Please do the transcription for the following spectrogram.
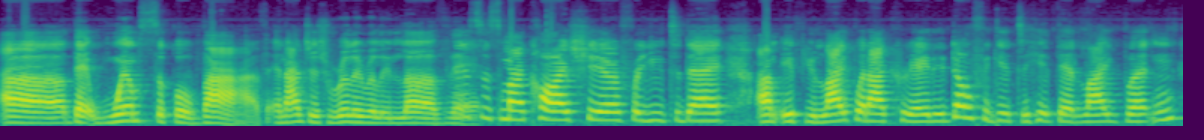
uh, that whimsical vibe. And I just really, really love that. This is my card share for you today. Um, if you like what I created, don't forget to hit that like button.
